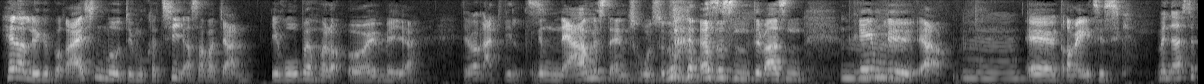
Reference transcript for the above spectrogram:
Held og lykke på rejsen mod demokrati, Azerbaijan. Europa holder øje med jer. Det var ret vildt. Det er nærmest af en trussel. altså sådan, det var sådan rimelig ja, Mm. øh, dramatisk. Men også det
